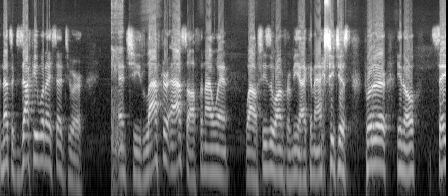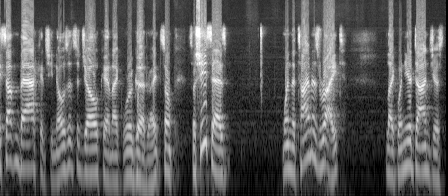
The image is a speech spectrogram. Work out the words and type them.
And that's exactly what I said to her. And she laughed her ass off, and I went, wow, she's the one for me. I can actually just put her, you know, say something back, and she knows it's a joke, and like we're good, right? So, so she says, when the time is right, like when you're done, just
